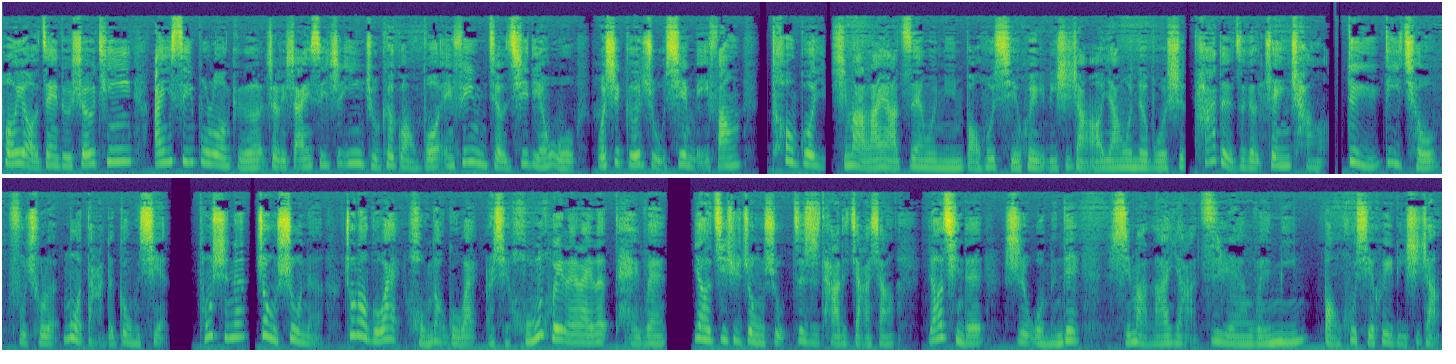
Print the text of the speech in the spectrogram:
朋友再度收听 IC 部落格，这里是 IC 之音主客广播 FM 九七点五，我是阁主谢美芳。透过喜马拉雅自然文明保护协会理事长啊杨文德博士，他的这个专长对于地球付出了莫大的贡献。同时呢，种树呢种到国外，红到国外，而且红回来来了台湾，要继续种树，这是他的家乡。邀请的是我们的喜马拉雅自然文明保护协会理事长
